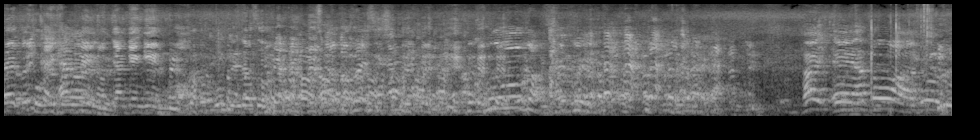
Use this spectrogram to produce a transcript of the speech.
えっと1回100円のじゃんけんゲームを。はい、えー、あとはルール。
